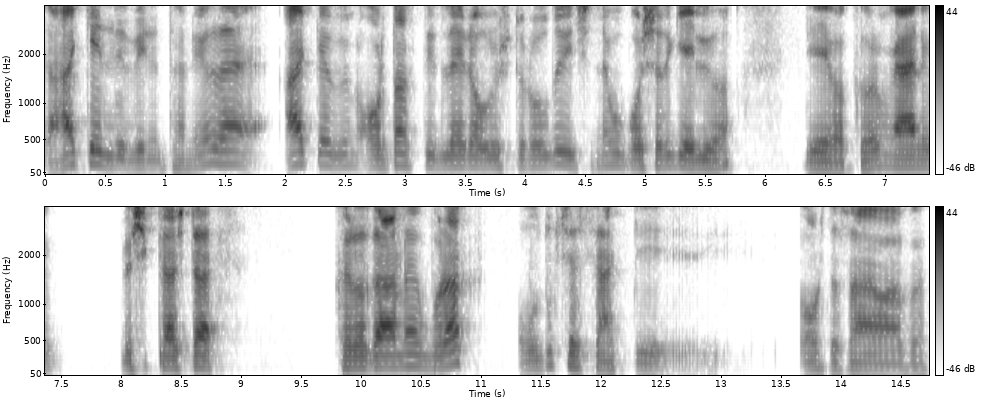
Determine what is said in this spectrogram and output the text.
Herkes birbirini tanıyor ve herkesin ortak dilleri oluşturulduğu için de bu başarı geliyor diye bakıyorum. Yani Beşiktaş'ta kırılganlığı bırak oldukça sert bir orta saha vardı.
